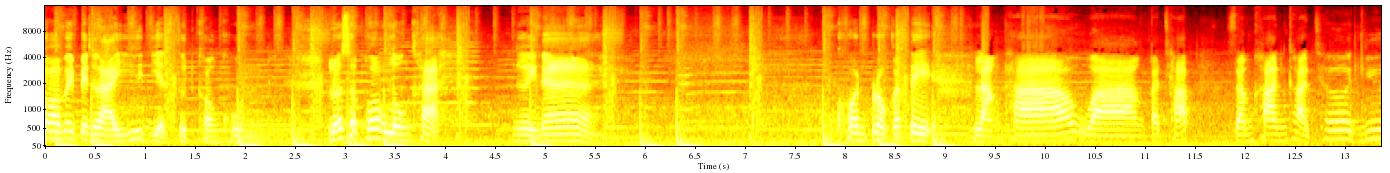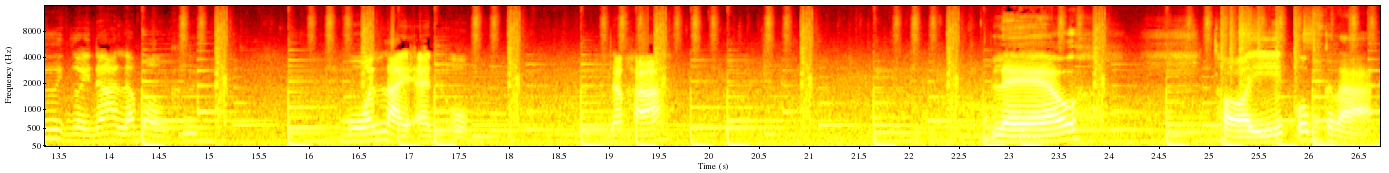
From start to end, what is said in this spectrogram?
ก็ไม่เป็นไรยืดเหยียดสุดของคุณ ลดสะโพกลงค่ะ เงยหน้า คนปกติหลังเท้าวางกระชับสำคัญค่ะเชิดยืดเงยหน้าแล้วมองขึ้น ม้วนไหล่แอนอก นะคะ แล้ว ถอยก้มกราบ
